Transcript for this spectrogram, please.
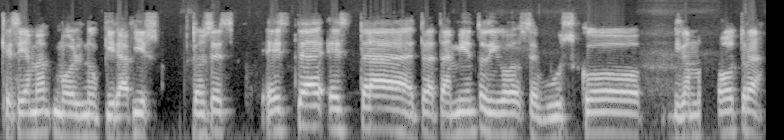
que se llama Molnupiravir. Entonces, este, este tratamiento, digo, se buscó, digamos, otra,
